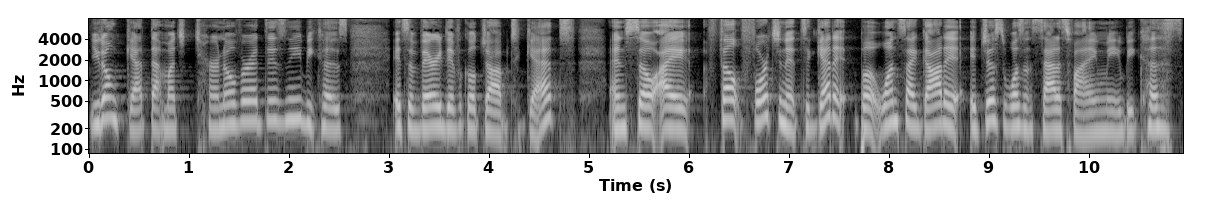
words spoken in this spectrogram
you don't get that much turnover at Disney because it's a very difficult job to get. And so I felt fortunate to get it. But once I got it, it just wasn't satisfying me because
